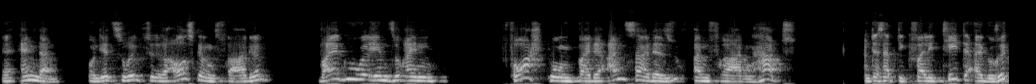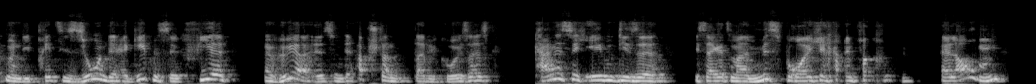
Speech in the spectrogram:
äh, ändern. Und jetzt zurück zu Ihrer Ausgangsfrage. Weil Google eben so einen Vorsprung bei der Anzahl der Suchanfragen hat und deshalb die Qualität der Algorithmen, die Präzision der Ergebnisse viel höher ist und der Abstand dadurch größer ist, kann es sich eben diese, ich sage jetzt mal, Missbräuche einfach erlauben.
